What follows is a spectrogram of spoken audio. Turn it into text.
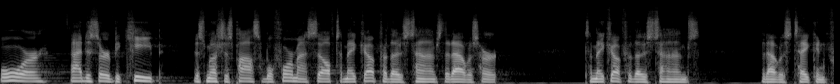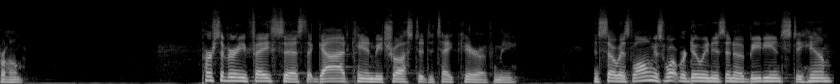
or I deserve to keep as much as possible for myself to make up for those times that I was hurt, to make up for those times that I was taken from. Persevering faith says that God can be trusted to take care of me. And so, as long as what we're doing is in obedience to Him,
